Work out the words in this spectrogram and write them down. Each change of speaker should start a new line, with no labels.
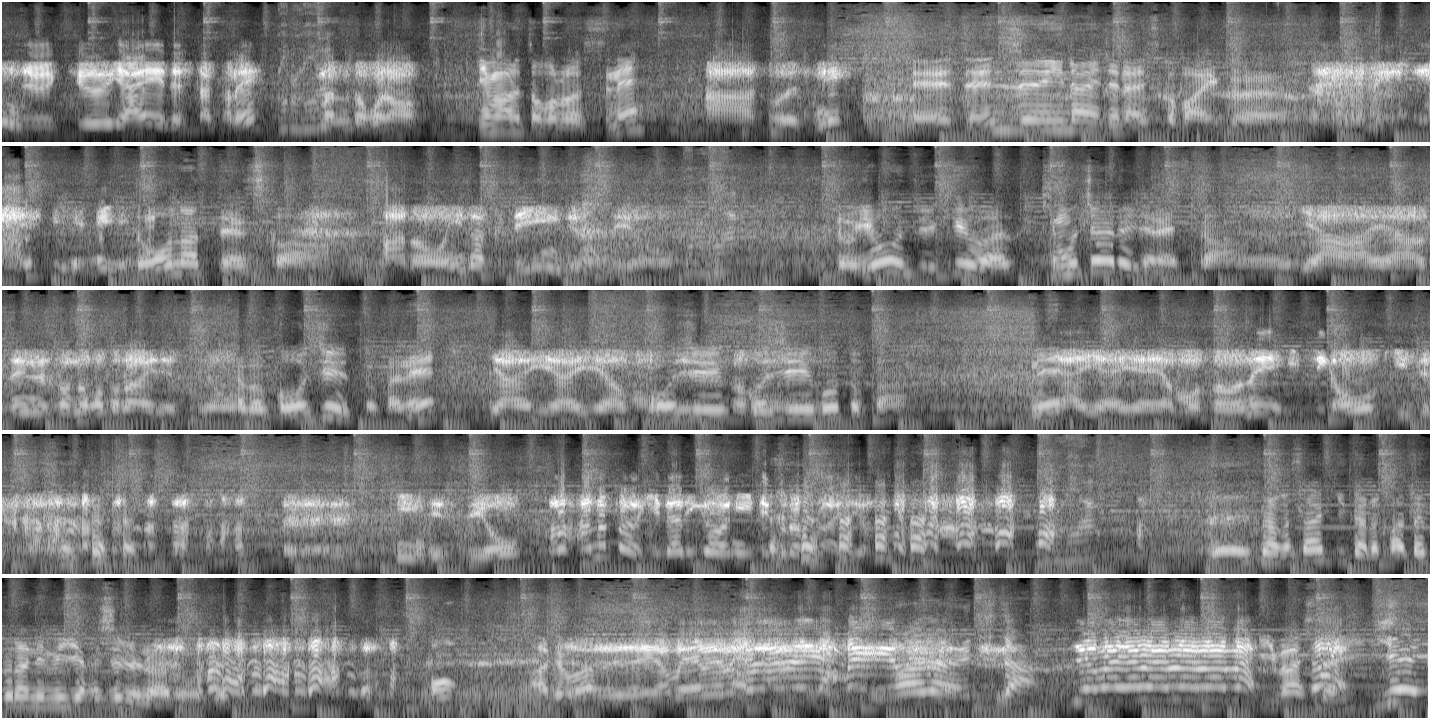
49や A でしたかね今のところ。
今のところですね。
ああそうですね。
えー、全然いないじゃないですかバイク。どうなってんすか？
あのいなくていいんですよ。
でも49は気持ち悪いじゃないですか。
いやいや全然そんなことないですよ。
多分50とかね。
いやいやいやもう
50 55とか
いや
ね
いやいやいやもうそのね位置が大きいですから。いいんですよ。ああなたは左側にいてくださいよ。
なんかさっきからかたくなに右走るなと思って。おあれは？
やばいやばいやばいやばいやばいやばい
やばい来た
やばいやばい。やばいやばい
いました。イエイイ。エ
や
